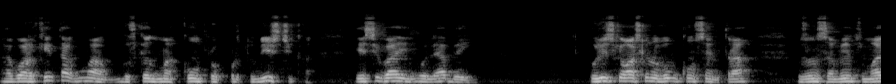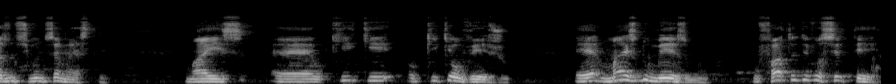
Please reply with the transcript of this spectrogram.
Agora, quem está buscando uma compra oportunística, esse vai olhar bem. Por isso que eu acho que nós vamos concentrar os lançamentos mais no segundo semestre. Mas é, o, que, que, o que, que eu vejo? É mais do mesmo. O fato de você ter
